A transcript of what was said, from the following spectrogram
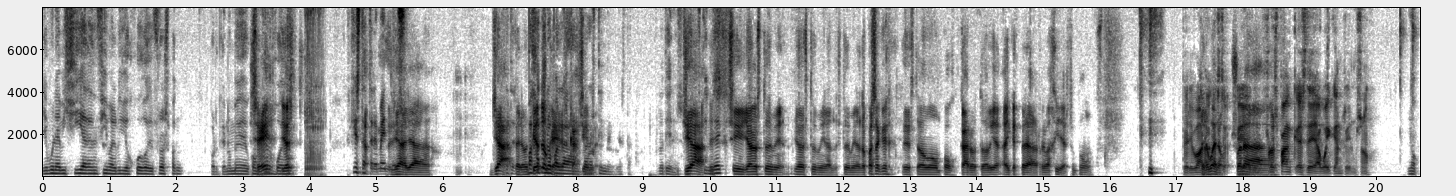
llevo una viciada encima el videojuego de Frostpunk porque no me compro Sí, el juego. Es que está tremendo. Ya, eso. ya. Ya, pero Bájatelo entiendo que para, es la- casi. para Steam Deck, ya está. Lo tienes. Ya, es- sí, ya lo estoy, mi- ya lo estoy mirando, estoy mirando. Lo que pasa es que está un poco caro todavía. Hay que esperar a rebajillas, supongo. Pero bueno, Pero bueno, esto- suena- Frostpunk es de Awaken Realms, ¿no? No,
